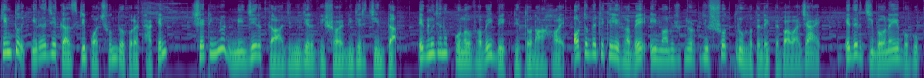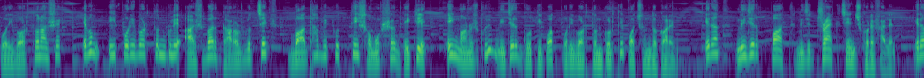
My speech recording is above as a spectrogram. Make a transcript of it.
কিন্তু এরা যে কাজটি পছন্দ করে থাকেন, সেটি হলো নিজের কাজ, নিজের বিষয়, নিজের চিন্তা, এগুলো যেন কোনোভাবেই বিকৃত না হয়। অটোমেটিক্যালি ভাবে এই মানুষগুলোর কিছু শত্রু হতে দেখতে পাওয়া যায়। এদের জীবনে বহু পরিবর্তন আসে এবং এই পরিবর্তনগুলি আসবার কারণ হচ্ছে বাধা বিপত্তি সমস্যা দেখলে এই মানুষগুলি নিজের গতিপথ পরিবর্তন করতে পছন্দ করেন। এরা নিজের পাথ, নিজের ট্র্যাক চেঞ্জ করে ফেলেন। এরা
